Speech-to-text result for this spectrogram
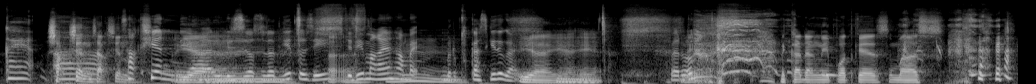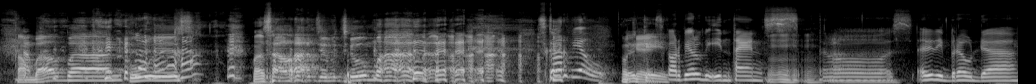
kayak Suction, eh, suction. suction Iya. ya lebih sedot-sedot gitu sih jadi makanya sampai berbekas gitu kan Iya, iya, iya. terus Kadang nih podcast Mas tambal ban, kuis, masalah cium-ciuman. Scorpio Oke. Oke. Scorpio lebih intens terus ada Libra udah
